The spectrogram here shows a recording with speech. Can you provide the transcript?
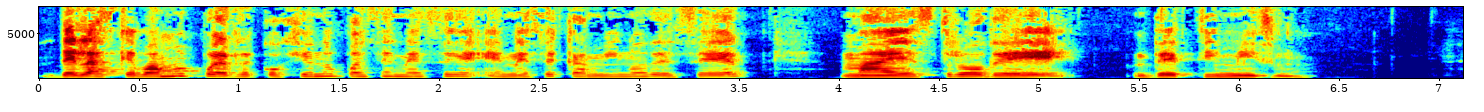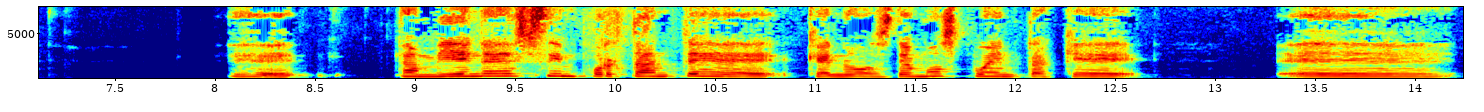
de las que vamos pues recogiendo pues en ese, en ese camino de ser maestro de, de ti mismo. Eh, también es importante que nos demos cuenta que eh,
